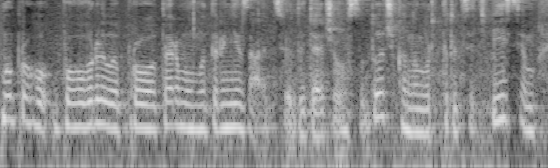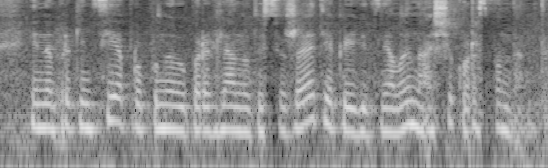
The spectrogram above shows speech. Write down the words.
Ми поговорили про термомодернізацію дитячого садочка номер 38. І наприкінці я пропоную переглянути сюжет, який відзняли наші кореспонденти.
